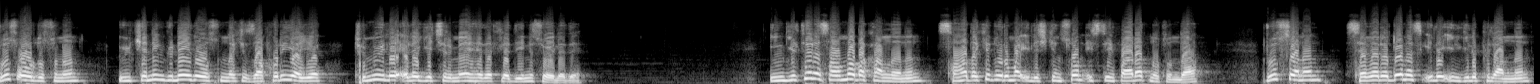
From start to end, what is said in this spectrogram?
Rus ordusunun ülkenin güneydoğusundaki Zaporiya'yı tümüyle ele geçirmeye hedeflediğini söyledi. İngiltere Savunma Bakanlığı'nın sahadaki duruma ilişkin son istihbarat notunda Rusya'nın Severodonetsk ile ilgili planının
